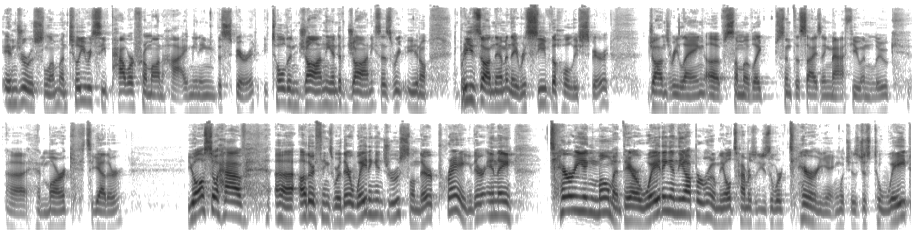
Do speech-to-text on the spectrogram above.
in Jerusalem until you receive power from on high, meaning the Spirit. He told in John, the end of John, he says, you know, breathes on them and they receive the Holy Spirit. John's relaying of some of like synthesizing Matthew and Luke uh, and Mark together. You also have uh, other things where they're waiting in Jerusalem. They're praying. They're in a tarrying moment. They are waiting in the upper room. The old timers would use the word tarrying, which is just to wait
